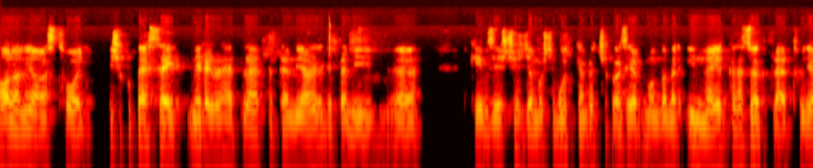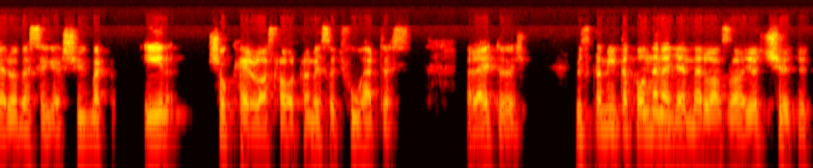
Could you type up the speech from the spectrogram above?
hallani azt, hogy, és akkor persze itt méreg lehet, lehetne tenni az egyetemi képzést is, de most a bootcampet csak azért mondom, mert innen jött az ötlet, hogy erről beszélgessünk, mert én sok helyről azt hallottam észre, hogy fú, hát ez felejtős, viszont a meetupon nem egy ember azzal jött, sőt, ők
